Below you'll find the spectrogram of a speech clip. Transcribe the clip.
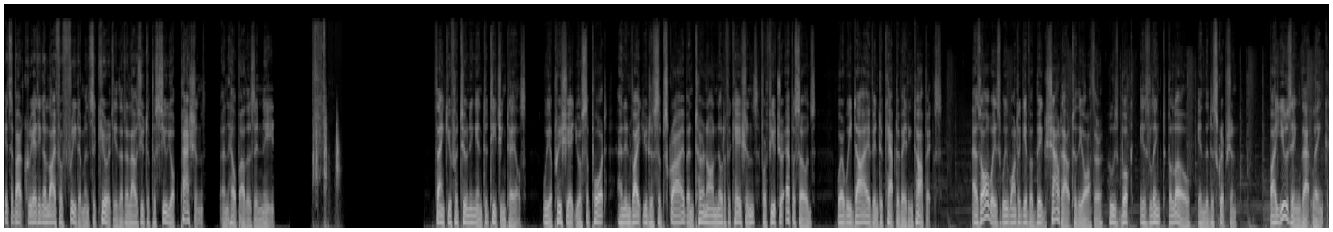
It's about creating a life of freedom and security that allows you to pursue your passions and help others in need. Thank you for tuning in to Teaching Tales. We appreciate your support and invite you to subscribe and turn on notifications for future episodes where we dive into captivating topics. As always, we want to give a big shout out to the author whose book is linked below in the description. By using that link,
